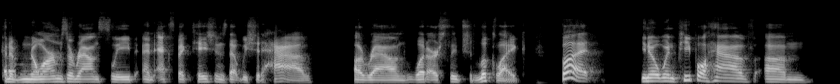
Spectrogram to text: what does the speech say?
kind of norms around sleep and expectations that we should have around what our sleep should look like. But you know, when people have um,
